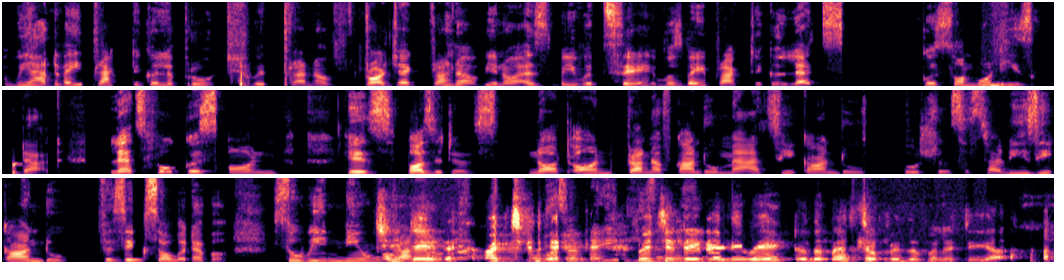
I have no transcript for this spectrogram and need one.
we had a very practical approach with Pranav. Project Pranav, you know, as we would say, it was very practical. Let's focus on what he's good at. Let's focus on his positives, not on Pranav can't do maths, he can't do social studies, he can't do physics or whatever. So we knew which he Pranav did which he did very, which he did anyway to the best of his ability yeah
